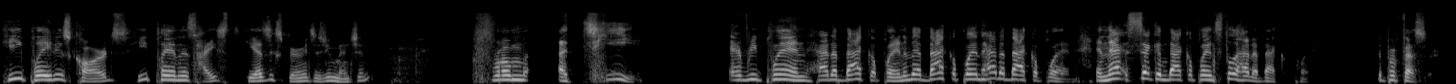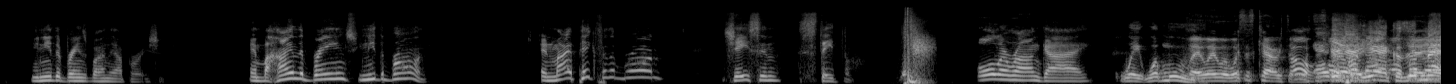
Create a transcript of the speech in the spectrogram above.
He played his cards. He planned this heist. He has experience, as you mentioned, from a T. Every plan had a backup plan, and that backup plan had a backup plan, and that second backup plan still had a backup plan. The professor. You need the brains behind the operation, and behind the brains, you need the brawn. And my pick for the brawn Jason Statham. All around guy, Wait, what movie? Wait, wait, wait. What's his character? Oh, What's his yeah, Yeah, character? yeah, because Yeah, it, ma- yeah,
